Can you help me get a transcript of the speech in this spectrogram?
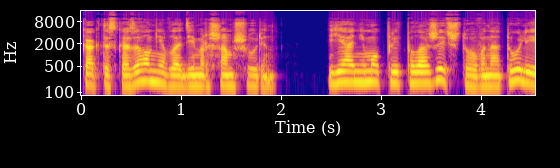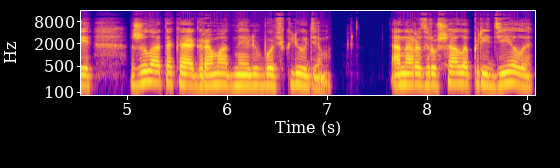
как-то сказал мне Владимир Шамшурин. Я не мог предположить, что в Анатолии жила такая громадная любовь к людям. Она разрушала пределы,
